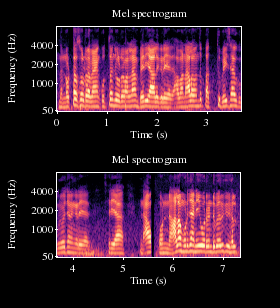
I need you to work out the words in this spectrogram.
இந்த நொட்டை சொல்கிறவன் குத்தம் சொல்கிறவன்லாம் பெரிய ஆள் கிடையாது. அவனால் வந்து பத்து பைசாவுக்கு பிரயோஜனம் கிடையாது. சரியா? நான் ஒன்று நாளாக முடிஞ்சால் நீ ஒரு ரெண்டு பேருக்கு ஹெல்ப்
